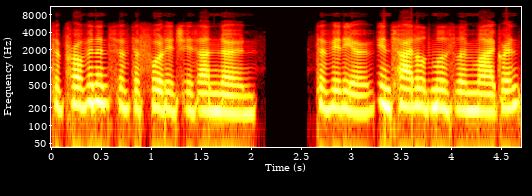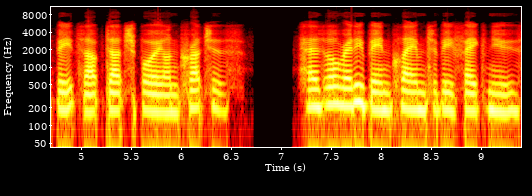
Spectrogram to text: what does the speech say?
The provenance of the footage is unknown. The video, entitled Muslim Migrant Beats Up Dutch Boy on Crutches, has already been claimed to be fake news.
